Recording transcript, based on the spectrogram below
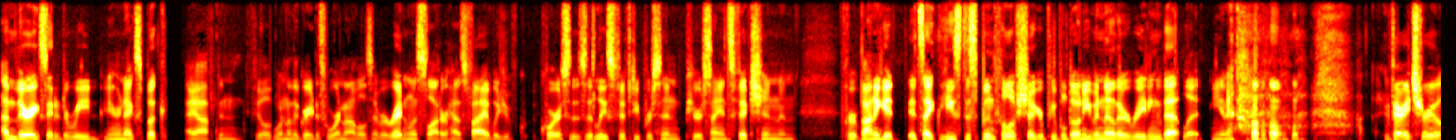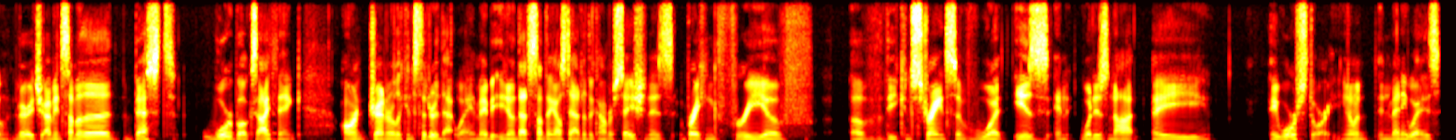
I'm very excited to read your next book. I often feel one of the greatest war novels ever written was Slaughterhouse Five, which of course is at least 50% pure science fiction. And for Vonnegut, it's like he's the spoonful of sugar. People don't even know they're reading Vetlit, you know? Very true. Very true. I mean, some of the best war books, I think, aren't generally considered that way. Maybe you know that's something else to add to the conversation is breaking free of of the constraints of what is and what is not a a war story. You know, in, in many ways,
